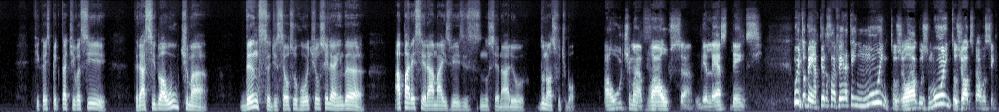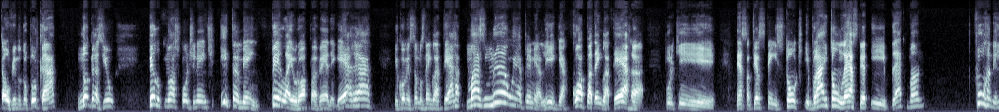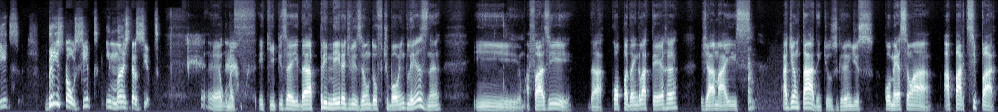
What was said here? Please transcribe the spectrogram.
Fica a expectativa se terá sido a última dança de Celso Rotti ou se ele ainda aparecerá mais vezes no cenário do nosso futebol a última valsa, The Last Dance. Muito bem, a terça-feira tem muitos jogos, muitos jogos para você que está ouvindo do K no Brasil, pelo nosso continente e também pela Europa velha de guerra. E começamos na Inglaterra, mas não é a Premier League, é a Copa da Inglaterra, porque nessa terça tem Stoke e Brighton, Leicester e Blackburn, Fulham e Leeds, Bristol City e Manchester City. É, algumas equipes aí da primeira divisão do futebol inglês, né? E uma fase da Copa da Inglaterra já mais adiantada, em que os grandes começam a, a participar.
